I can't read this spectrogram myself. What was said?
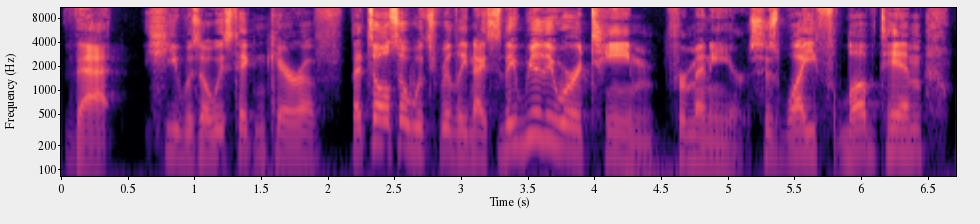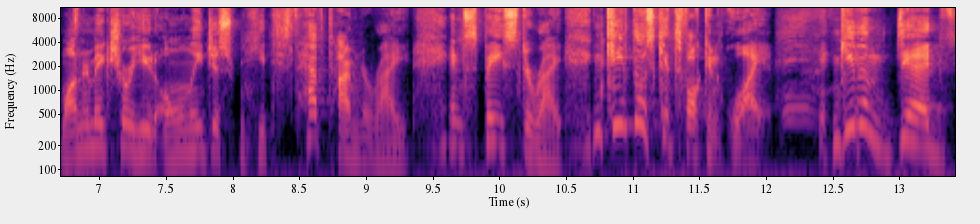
that he was always taken care of. That's also what's really nice. They really were a team for many years. His wife loved him, wanted to make sure he'd only just he'd just have time to write and space to write, and keep those kids fucking quiet, and keep them dead,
